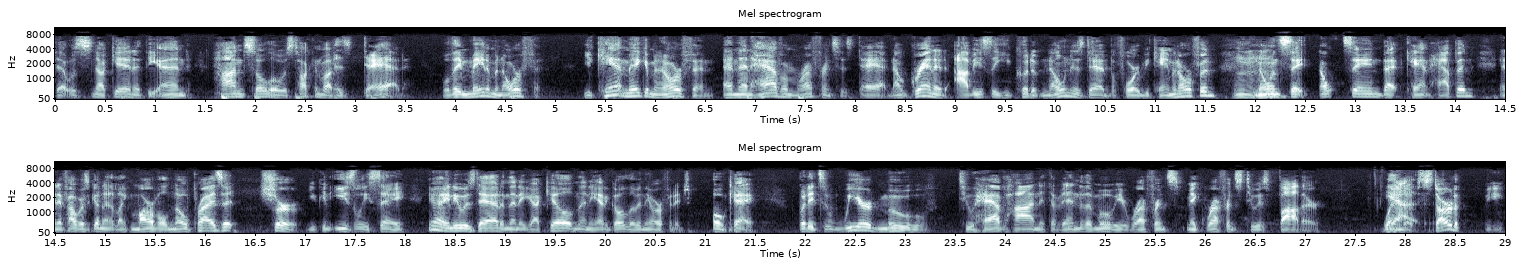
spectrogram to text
that was snuck in at the end. Han Solo was talking about his dad. Well, they made him an orphan. You can't make him an orphan and then have him reference his dad. Now, granted, obviously he could have known his dad before he became an orphan. Mhm. No one's say no one's saying that can't happen. And if I was gonna like Marvel no prize it, sure, you can easily say, yeah, he knew his dad and then he got killed and then he had to go live in the orphanage. Okay, but it's a weird move to have Han at the end of the movie reference make reference to his father. When Yeah. the start of the movie,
